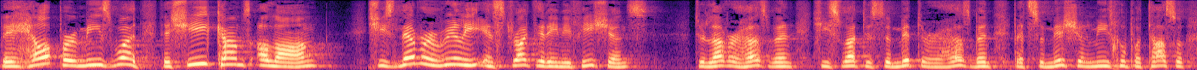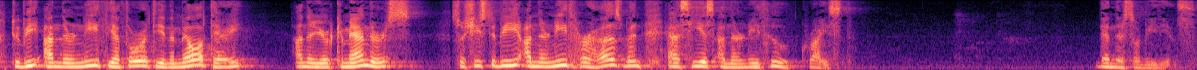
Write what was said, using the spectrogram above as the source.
the helper means what? That she comes along. She's never really instructed in Ephesians to love her husband. She's what? To submit to her husband. But submission means hupotasso, to be underneath the authority in the military, under your commanders. So she's to be underneath her husband as he is underneath who? Christ. Then there's obedience.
